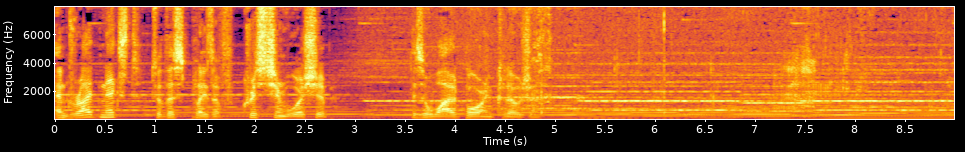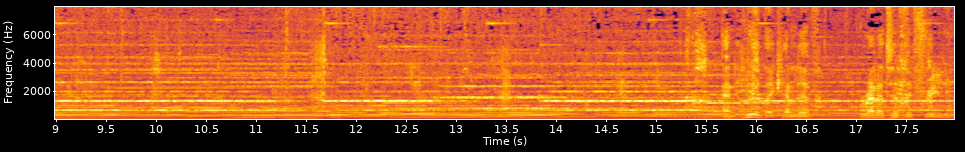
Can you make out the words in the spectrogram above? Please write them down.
And right next to this place of Christian worship is a wild boar enclosure. And here they can live relatively freely.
